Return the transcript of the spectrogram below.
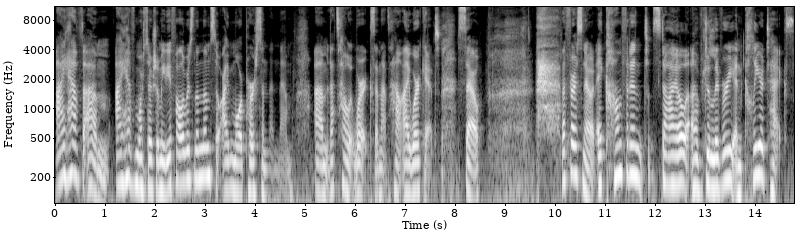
i have um i have more social media followers than them so i'm more person than them. Um that's how it works and that's how i work it. So the first note a confident style of delivery and clear text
